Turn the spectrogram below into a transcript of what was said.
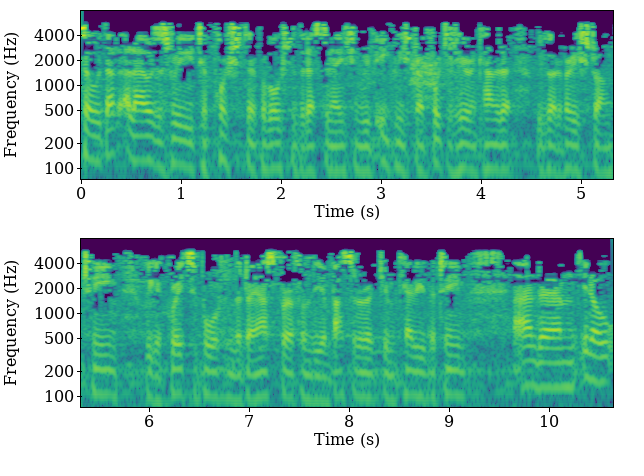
So that allows us really to push the promotion of the destination. We've increased our budget here in Canada. We've got a very strong team. We get great support from the diaspora, from the ambassador, Jim Kelly, and the team. And, um, you know,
